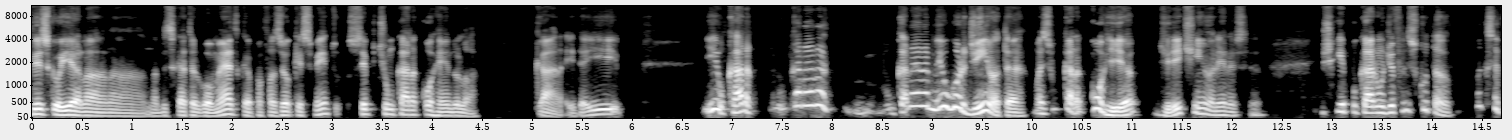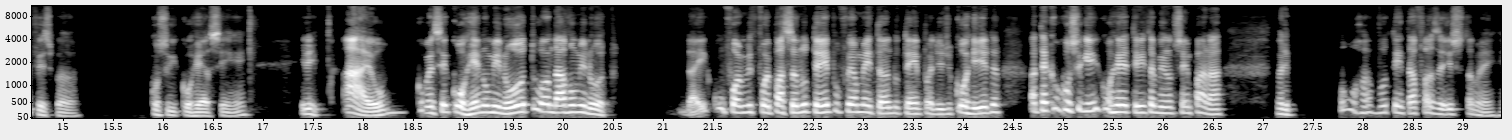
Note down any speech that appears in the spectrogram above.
vez que eu ia na, na, na bicicleta ergométrica para fazer o aquecimento sempre tinha um cara correndo lá cara e daí e o cara, o cara era, o cara era meio gordinho até, mas o cara corria direitinho ali nesse. Eu cheguei pro cara um dia e falei: "Escuta, como é que você fez para conseguir correr assim, hein?" Ele: "Ah, eu comecei correndo um minuto, andava um minuto. Daí, conforme foi passando o tempo, fui aumentando o tempo ali de corrida, até que eu consegui correr 30 minutos sem parar. Eu falei: "Porra, vou tentar fazer isso também."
